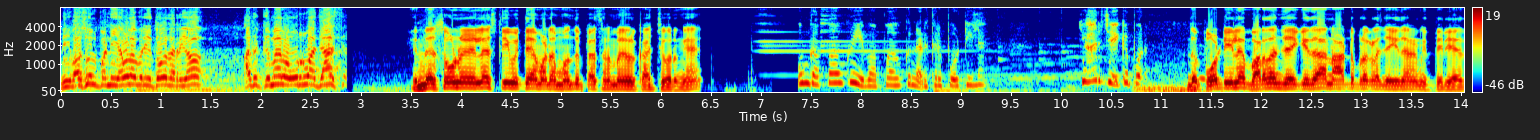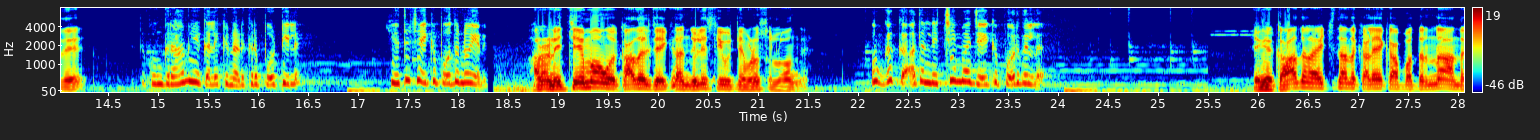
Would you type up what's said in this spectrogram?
நீ வசூல் பண்ணி எவ்வளவு பெரிய தோதறியோ அதுக்கு மேல ஒரு ரூபா ஜாஸ்தி இந்த சூழ்நிலையில் ஸ்ரீவித்யா மேடம் வந்து பேசுகிற மாதிரி ஒரு காட்சி வருங்க. உங்க அப்பாவுக்கும் இவ அப்பாவுக்கும் நடக்கிற போட்டியில யார் ஜெயிக்க போறா இந்த போட்டியில் பரதம் ஜெயிக்குதா நாட்டுப்புற கலை ஜெயிக்குதான்னு எனக்கு தெரியாது. இதுக்கும் கிராமிய கலைக்கு நடக்கிற போட்டியில எது ஜெயிக்க போதுன்னு எனக்கு ஆனால் நிச்சயமாக உங்கள் காதல் ஜெயிக்காதுன்னு சொல்லி ஸ்ரீவித்யா மேடம் சொல்லுவாங்க. உங்க காதல் நிச்சயமா ஜெயிக்க போறது இல்ல எங்கள் காதல் அழிச்சு தான் அந்த கலையை காப்பாற்றணும்னா அந்த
